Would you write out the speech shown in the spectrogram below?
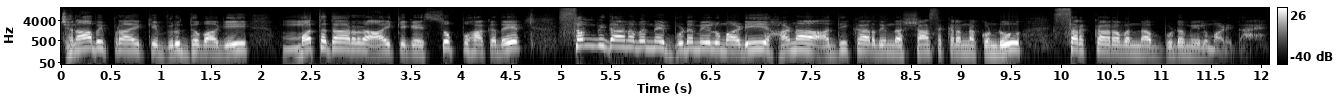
ಜನಾಭಿಪ್ರಾಯಕ್ಕೆ ವಿರುದ್ಧವಾಗಿ ಮತದಾರರ ಆಯ್ಕೆಗೆ ಸೊಪ್ಪು ಹಾಕದೆ ಸಂವಿಧಾನವನ್ನೇ ಬುಡಮೇಲು ಮಾಡಿ ಹಣ ಅಧಿಕಾರದಿಂದ ಶಾಸಕರನ್ನ ಕೊಂಡು ಸರ್ಕಾರವನ್ನ ಬುಡಮೇಲು ಮಾಡಿದ್ದಾರೆ.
